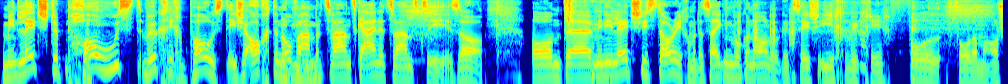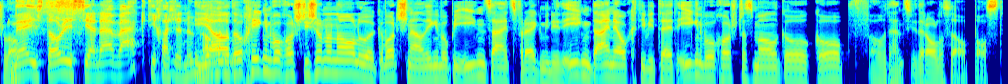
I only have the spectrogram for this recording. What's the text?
Mein letzter Post, wirklich ein Post, ist 8. November 2021 gewesen. So. Und äh, meine letzte Story, kann man das irgendwo anschauen? Siehst ich wirklich voll, voll am Anschlag. Nein, Stories sind ja nicht weg, die kannst du ja nicht mehr Ja, nachschauen. doch, irgendwo kannst du die schon noch anschauen. Warte schnell, irgendwo bei Insights, frag mich nicht. Irgendeine Aktivität, irgendwo kannst du das mal go, go, oh, da haben sie wieder alles angepasst.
